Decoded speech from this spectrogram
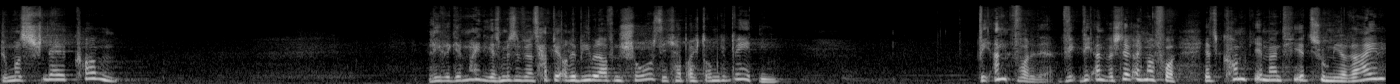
Du musst schnell kommen. Liebe Gemeinde, jetzt müssen wir uns, habt ihr eure Bibel auf dem Schoß? Ich habe euch darum gebeten. Wie antwortet er? Wie, wie? Stellt euch mal vor, jetzt kommt jemand hier zu mir rein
